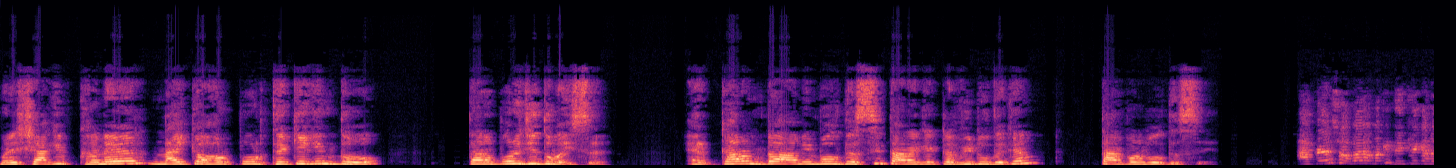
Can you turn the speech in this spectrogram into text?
মানে শাকিব খানের নায়িকা হওয়ার পর থেকে কিন্তু তারা পরিচিত পাইছে। এর কারণটা আমি বলতেছি, তার আগে একটা ভিডিও দেখেন, তারপর বলতেছি। আপনারা সবাই আমাকে দেখলে কেন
